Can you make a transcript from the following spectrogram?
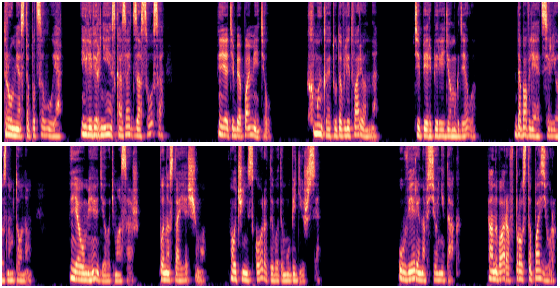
Тру место поцелуя. Или, вернее сказать, засоса. «Я тебя пометил», — хмыкает удовлетворенно. «Теперь перейдем к делу», — добавляет серьезным тоном. «Я умею делать массаж. По-настоящему. Очень скоро ты в этом убедишься. Уверена, все не так. Анваров просто позер.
